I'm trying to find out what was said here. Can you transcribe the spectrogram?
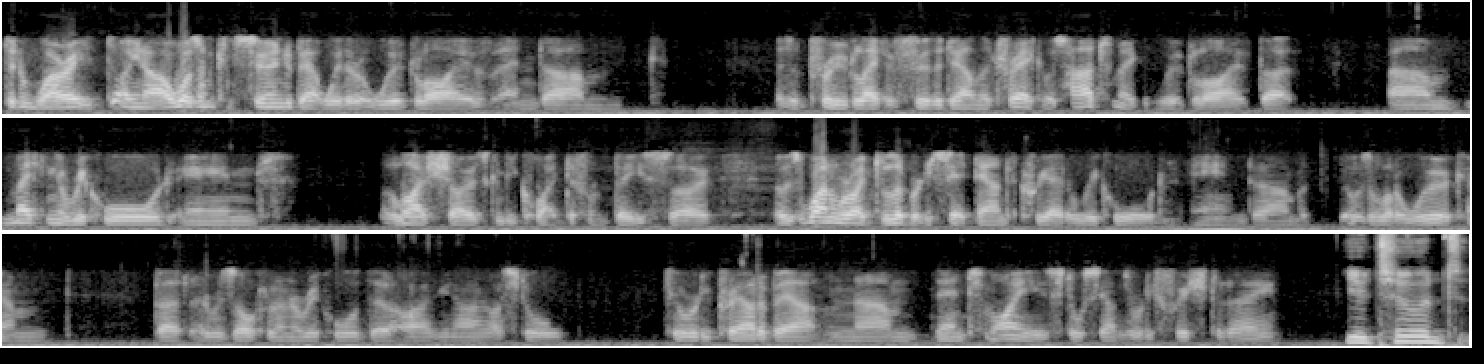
didn't worry. You know, I wasn't concerned about whether it worked live, and um, as it proved later further down the track, it was hard to make it work live, but um, making a record and live shows can be quite different beasts. So it was one where I deliberately sat down to create a record, and um, it, it, was a lot of work, um, but it resulted in a record that I, you know, I still feel really proud about, and um, and to my ears still sounds really fresh today. You toured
